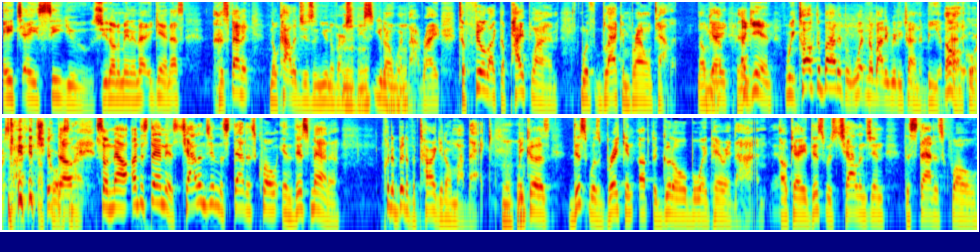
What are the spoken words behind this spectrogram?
HACUs. You know what I mean? And that, again, that's Hispanic, you know, colleges and universities, mm-hmm, you know, mm-hmm. whatnot, right? To fill like the pipeline with black and brown talent. Okay. Yep, yep. Again, we talked about it, but what nobody really trying to be about oh, of course not. of course know? not. So now understand this: challenging the status quo in this manner put a bit of a target on my back mm-hmm. because this was breaking up the good old boy paradigm. Yeah. Okay, this was challenging the status quo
